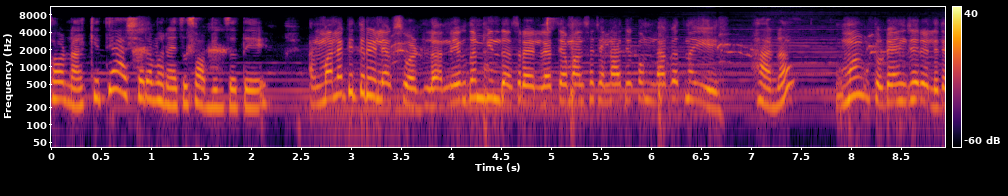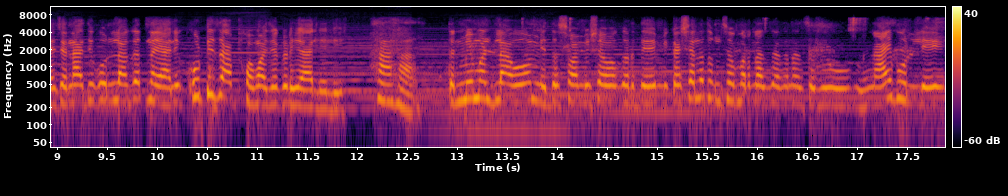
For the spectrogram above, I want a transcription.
हो ना किती आश्चर्य म्हणायचं स्वामींचं ते. आणि मला किती रिलॅक्स वाटलं आणि एकदम बिंदास राहिला त्या माणसाच्या नादी कोण लागत नाहीये. हा ना? मग तो डेंजर आहे त्याच्या नादी कोण लागत नाही आणि खोटीच अफवा माझ्याकडे आलेली. हा हा. तर मी म्हंटल अहो मी तर स्वामी सेवा करते मी कशाला तुमचं मरणाचं जगण्याचं घेऊ? मी नाही बोलले.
